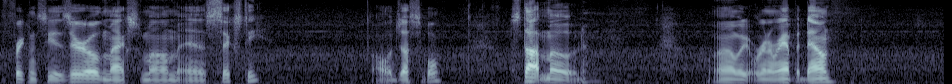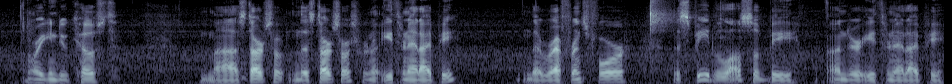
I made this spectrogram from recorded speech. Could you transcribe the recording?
frequency is 0, the maximum is 60. All adjustable. Stop mode. Uh, we're going to ramp it down, or you can do coast. Uh, start so the start source, we're to Ethernet IP. The reference for the speed will also be under Ethernet IP.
